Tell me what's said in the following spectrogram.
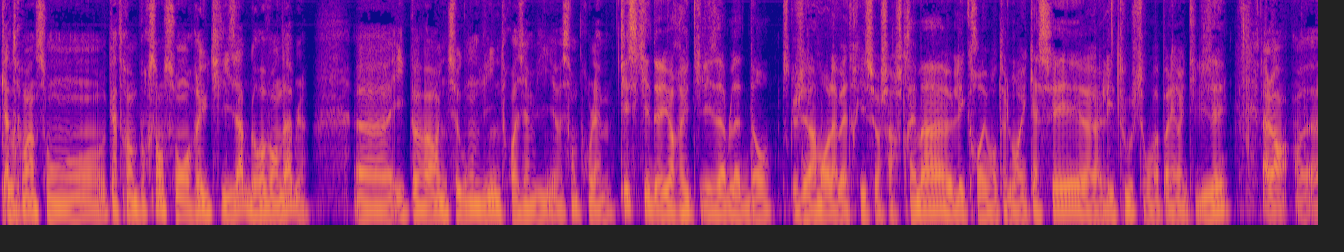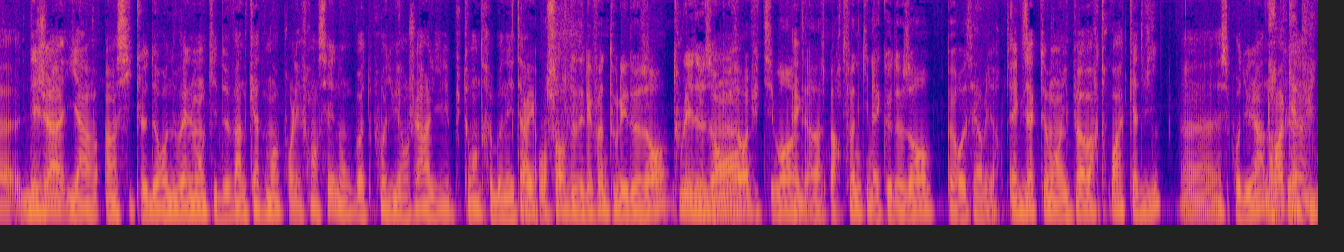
80 sont 80% sont réutilisables, revendables. Euh, ils peuvent avoir une seconde vie, une troisième vie euh, sans problème. Qu'est-ce qui est d'ailleurs réutilisable là-dedans? Parce que généralement la batterie se recharge très mal, l'écran éventuellement est cassé, euh, les touches on va pas les réutiliser. Alors euh, déjà, il y a un, un cycle de renouvellement qui est de 24 mois pour les Français, donc votre produit en général il est plutôt en très bon état. Oui, on change de téléphone tous les deux ans. Tous les deux ans. Deux ans, effectivement, un, smartphone qui n'a que deux ans peut resservir. Exactement, il peut avoir 3 4 vies euh, ce produit-là. Trois, quatre euh, vies.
